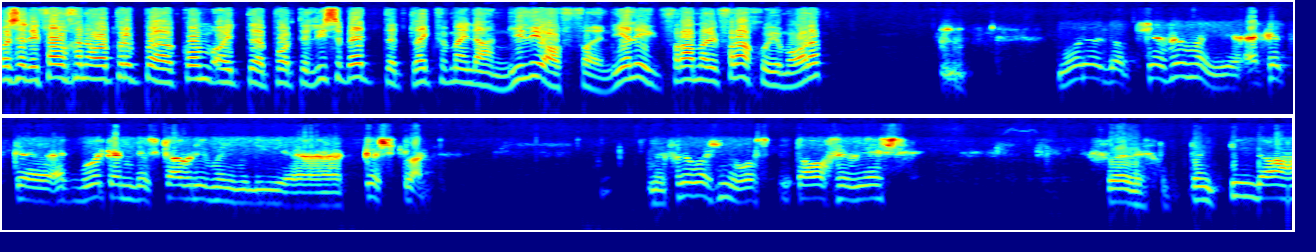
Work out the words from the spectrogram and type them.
Ons het die volgende oproep uh, kom uit uh, Port Elizabeth. Dit lyk vir my dan Nelie of uh, Nelie, vra maar die vraag. Goeiemôre. Môre dok, sê vir my, ek het uh, ek boot in Discovery met die uh, kusplan. My vrou was in die hospitaal gewees vir 10 dae.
